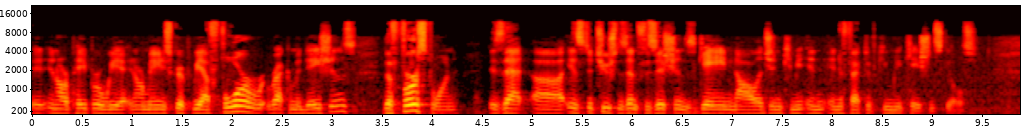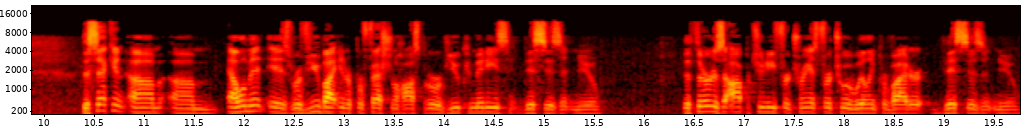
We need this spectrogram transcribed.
in our paper, we, in our manuscript, we have four recommendations. The first one is that uh, institutions and physicians gain knowledge and, commu- effective communication skills. The second um, um, element is review by interprofessional hospital review committees. This isn't new. The third is opportunity for transfer to a willing provider. This isn't new.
